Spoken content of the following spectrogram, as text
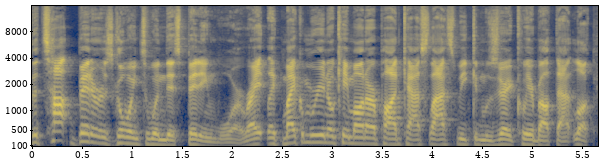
The top bidder is going to win this bidding war, right? Like Michael Marino came on our podcast last week and was very clear about that. Look,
